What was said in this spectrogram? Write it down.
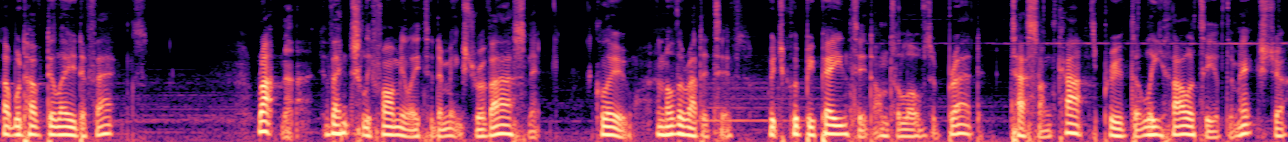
that would have delayed effects. Ratner eventually formulated a mixture of arsenic, glue, and other additives which could be painted onto loaves of bread. Tests on cats proved the lethality of the mixture.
